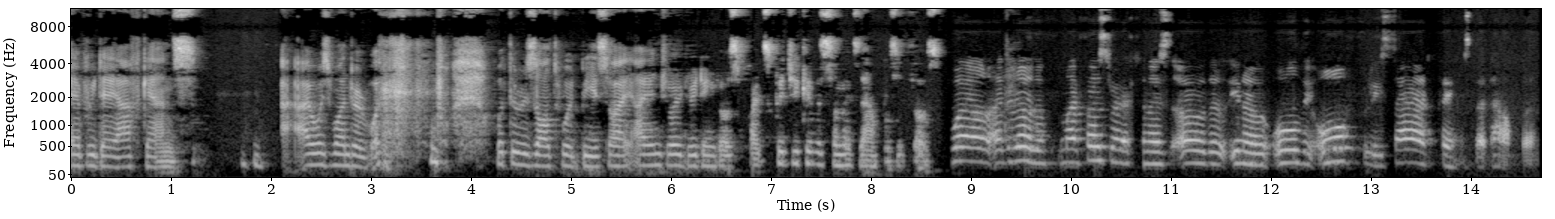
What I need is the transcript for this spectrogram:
everyday Afghans. I always wondered what what the result would be. So I, I, enjoyed reading those parts. Could you give us some examples of those? Well, I don't know. The, my first reaction is, oh, the you know all the awfully sad things that happen.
